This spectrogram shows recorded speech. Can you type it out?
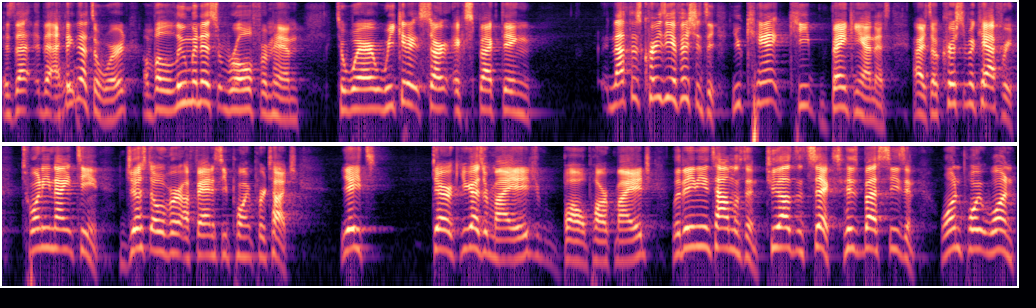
is that, I think that's a word, a voluminous role from him to where we can start expecting – not this crazy efficiency. You can't keep banking on this. All right, so Christian McCaffrey, 2019, just over a fantasy point per touch. Yates, Derek, you guys are my age, ballpark my age. LaDainian Tomlinson, 2006, his best season, 1.1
